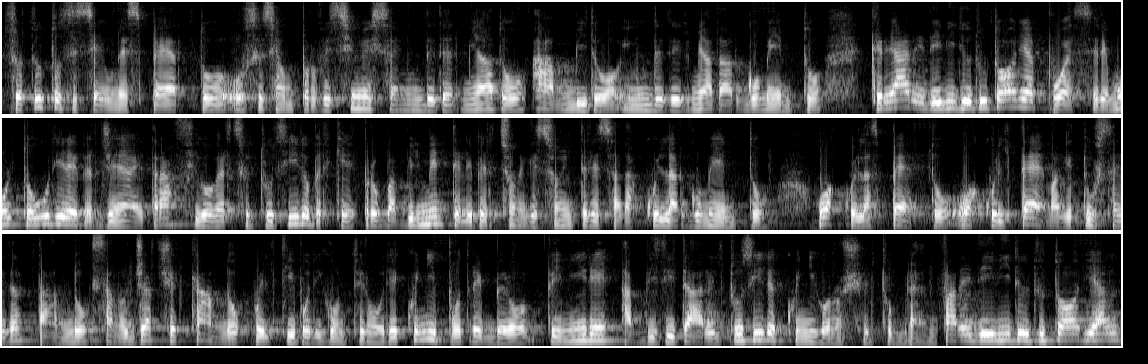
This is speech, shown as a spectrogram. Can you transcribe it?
soprattutto se sei un esperto o se sei un professionista in un determinato ambito, in un determinato argomento, creare dei video tutorial può essere molto utile per generare traffico verso il tuo sito perché probabilmente le persone che sono interessate a quell'argomento o a quell'aspetto o a quel tema che tu stai trattando stanno già cercando quel tipo di contenuti e quindi potrebbero venire a visitare il tuo sito e quindi conoscere il tuo brand. Fare dei video tutorial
